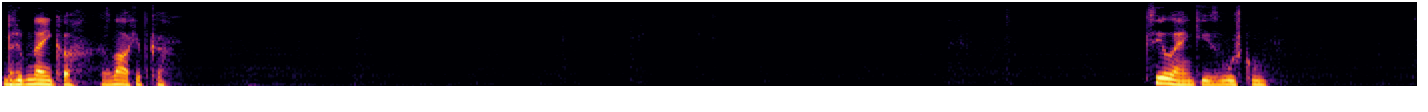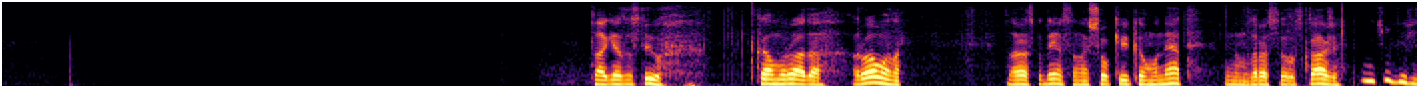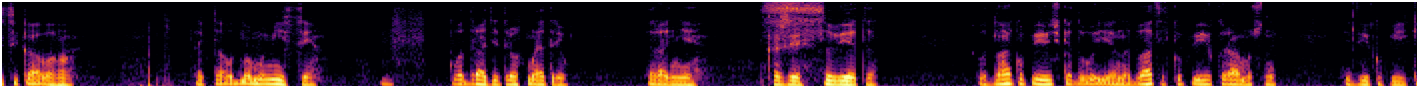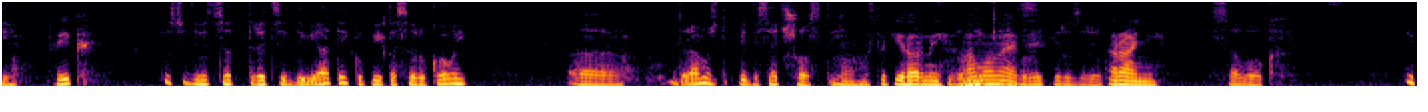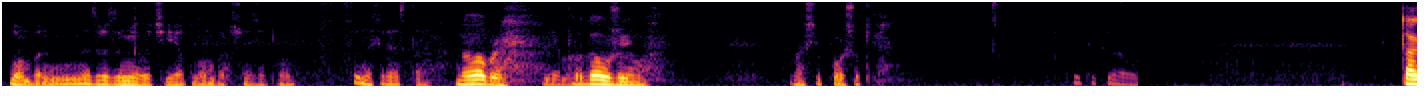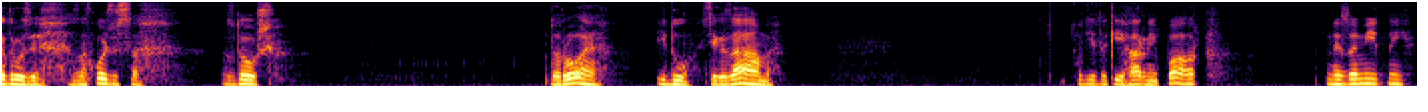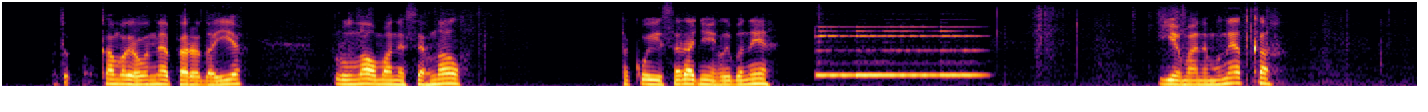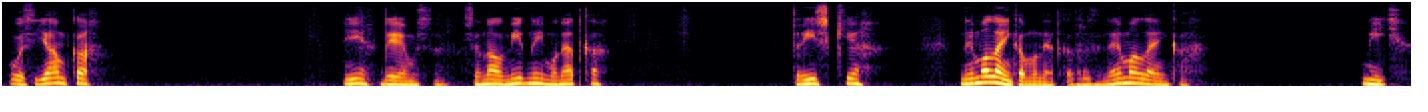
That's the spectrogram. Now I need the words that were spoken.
дрібненька знахідка. Ціленький з вушком. Так, я зустрів камрада Романа. Зараз подивимося, знайшов кілька монет. Він нам зараз все розкаже. Нічого дуже цікавого. Так на одному місці в квадраті трьох метрів ранні Кажи. совєти. Одна копійочка довоєнна, 20 копійок рамочник і 2 копійки. Рік. 1939, копійка 40, а рамочник 56. Ну, ось такий гарний Великий, гаманець. великий розрив. Ранній. Савок. І пломба. Не зрозуміло, чия пломба, що за пломба. Це не хреста. Добре, Лема. продовжуємо наші пошуки. Чи цікаво. Так, друзі, знаходжуся вздовж дороги. Іду зігзагами. Тут є такий гарний пагорб незамітний. Камера його не передає. Пролунав у мене сигнал такої середньої глибини. Є в мене монетка. Ось ямка. І дивимося. Сигнал мідний, монетка. Трішки. Не маленька монетка, друзі, не маленька. Мідь.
